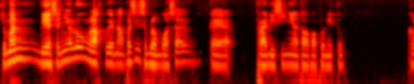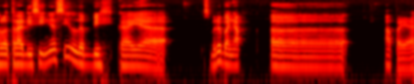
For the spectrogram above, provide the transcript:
Cuman biasanya lu ngelakuin apa sih sebelum puasa kayak tradisinya atau apa pun itu? Kalau tradisinya sih lebih kayak sebenarnya banyak eh apa ya?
